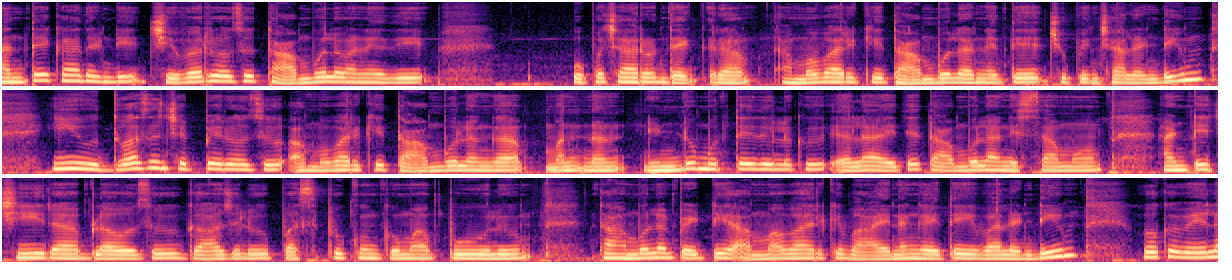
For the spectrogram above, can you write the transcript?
అంతేకాదండి చివరి రోజు తాంబూలం అనేది ఉపచారం దగ్గర అమ్మవారికి తాంబూలాన్ని అయితే చూపించాలండి. ఈ ఉద్వాసం చెప్పే రోజు అమ్మవారికి తాంబూలంగా మన నిండు ముత్తైదులకు ఎలా అయితే తాంబూలాన్ని ఇస్తామో అంటే చీర బ్లౌజు గాజులు పసుపు కుంకుమ పూలు తాంబూలం పెట్టి అమ్మవారికి వాయనంగా అయితే ఇవ్వాలండి. ఒకవేళ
